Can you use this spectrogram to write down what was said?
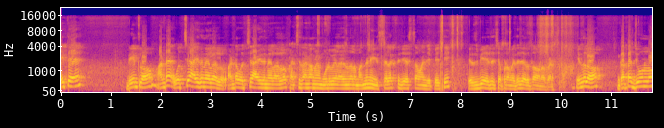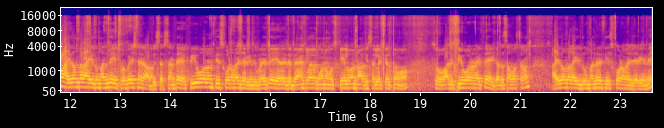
అయితే దీంట్లో అంటే వచ్చే ఐదు నెలలు అంటే వచ్చే ఐదు నెలల్లో ఖచ్చితంగా మేము మూడు వేల ఐదు వందల మందిని సెలెక్ట్ చేస్తామని చెప్పేసి ఎస్బీఐ అయితే చెప్పడం అయితే జరుగుతూ ఉన్నాం ఫ్రెండ్స్. ఇందులో గత జూన్లో ఐదు వందల ఐదు మంది ప్రొబేషనరీ ఆఫీసర్స్ అంటే పీఓలను తీసుకోవడం అయితే జరిగింది. ఇప్పుడైతే ఏదైతే బ్యాంకులకు మనం స్కేల్ వన్ ఆఫీసర్లకు వెళ్తామో సో అది పీఓలను అయితే గత సంవత్సరం ఐదు వందల ఐదు మందిని తీసుకోవడం జరిగింది.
